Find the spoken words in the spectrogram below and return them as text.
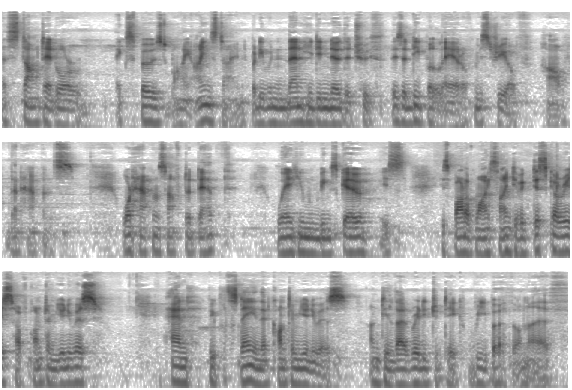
uh, started or exposed by Einstein, but even then he didn't know the truth. There's a deeper layer of mystery of how that happens. What happens after death, where human beings go, is, is part of my scientific discoveries of quantum universe. And people stay in that quantum universe until they're ready to take rebirth on earth.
